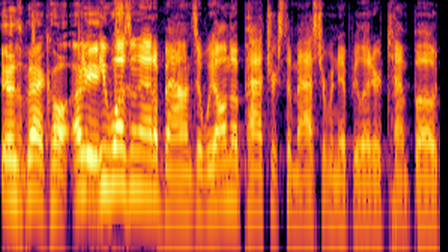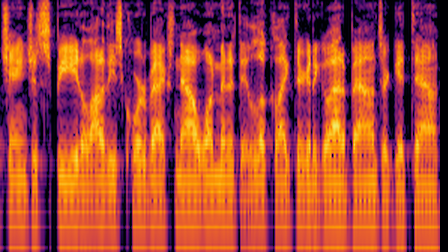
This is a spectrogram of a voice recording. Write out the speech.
It was a bad call. I mean, He wasn't out of bounds, and we all know Patrick's the master manipulator. Tempo, change of speed. A lot of these quarterbacks now, one minute they look like they're going to go out of bounds or get down.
